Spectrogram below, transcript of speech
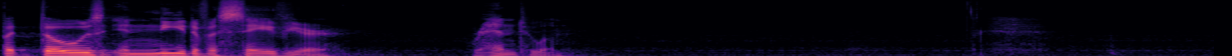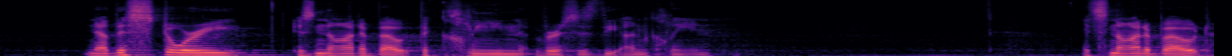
but those in need of a Savior ran to him. Now, this story is not about the clean versus the unclean. It's not about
